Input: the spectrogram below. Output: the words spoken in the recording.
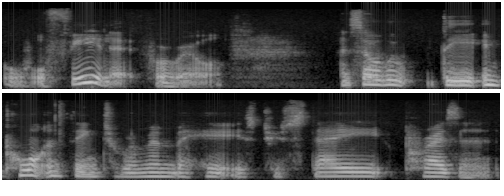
or, or feel it for real. And so the important thing to remember here is to stay present,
